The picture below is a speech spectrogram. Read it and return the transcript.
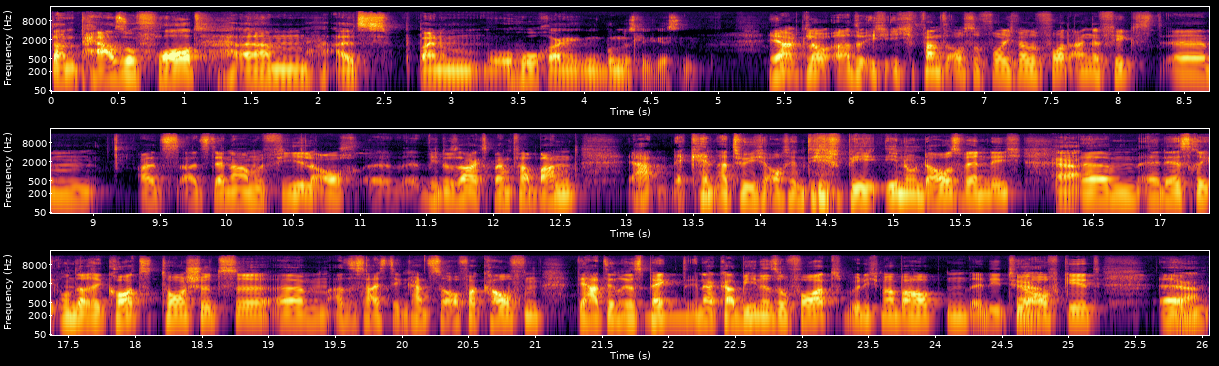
dann per sofort ähm, als bei einem hochrangigen Bundesligisten. Ja, glaub, also ich, ich fand es auch sofort, ich war sofort angefixt, ähm, als, als der Name fiel, auch äh, wie du sagst, beim Verband. Er, hat, er kennt natürlich auch den DFB in- und auswendig. Ja. Ähm, äh, der ist re unser Rekordtorschütze, ähm, also das heißt, den kannst du auch verkaufen. Der hat den Respekt in der Kabine sofort, würde ich mal behaupten, wenn die Tür ja. aufgeht. Ähm, ja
